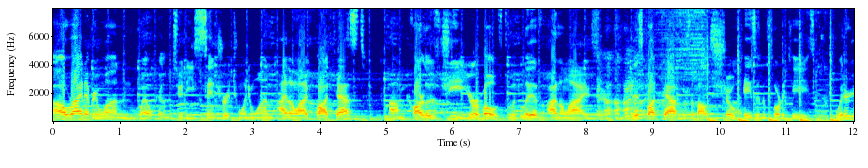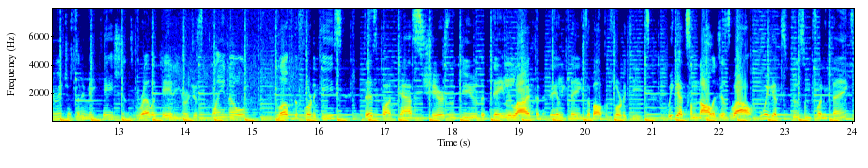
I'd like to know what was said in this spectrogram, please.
All right, everyone, welcome to the Century 21 Island Life podcast. I'm Carlos G, your host with Live Island Life. This podcast is about showcasing the Florida Keys. Whether you're interested in vacations, relocating, or just plain old love the Florida Keys, this podcast shares with you the daily life and the daily things about the Florida Keys. We get some knowledge as well. We get to do some funny things,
